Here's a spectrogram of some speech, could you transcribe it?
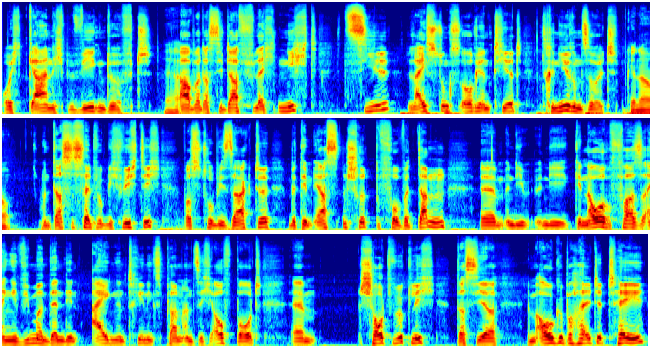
euch gar nicht bewegen dürft, ja. aber dass ihr da vielleicht nicht ziel leistungsorientiert trainieren sollt. Genau. Und das ist halt wirklich wichtig, was Tobi sagte, mit dem ersten Schritt, bevor wir dann ähm, in, die, in die genauere Phase eingehen, wie man denn den eigenen Trainingsplan an sich aufbaut. Ähm, schaut wirklich, dass ihr im Auge behaltet, hey,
